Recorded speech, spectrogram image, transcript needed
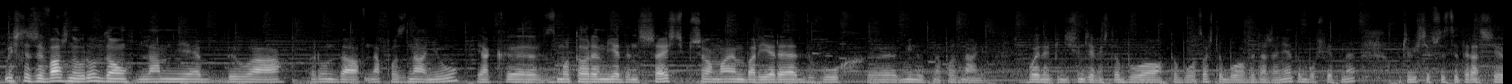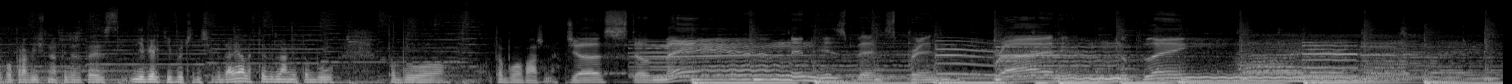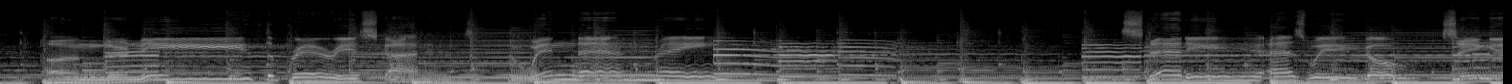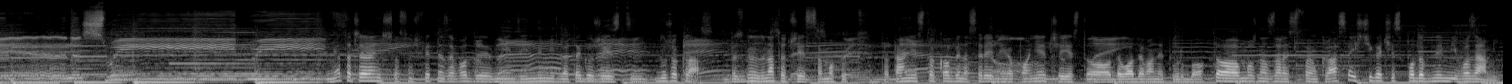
Myślę, że ważną rundą dla mnie była runda na Poznaniu, jak e, z motorem 1.6 przełamałem barierę dwóch e, minut na Poznaniu. Było 1.59, to było, to było coś, to było wydarzenie, to było świetne. Oczywiście wszyscy teraz się poprawiliśmy na tyle, że to jest niewielki wyczyn się wydaje, ale wtedy dla mnie to, był, to, było, to było ważne. Just a man and his best friend riding the plains Miata Challenge to są świetne zawody między innymi dlatego, że jest dużo klas. Bez względu na to, czy jest samochód totalnie stokowy na seryjnej oponie, czy jest to doładowany turbo, to można znaleźć swoją klasę i ścigać się z podobnymi wozami.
